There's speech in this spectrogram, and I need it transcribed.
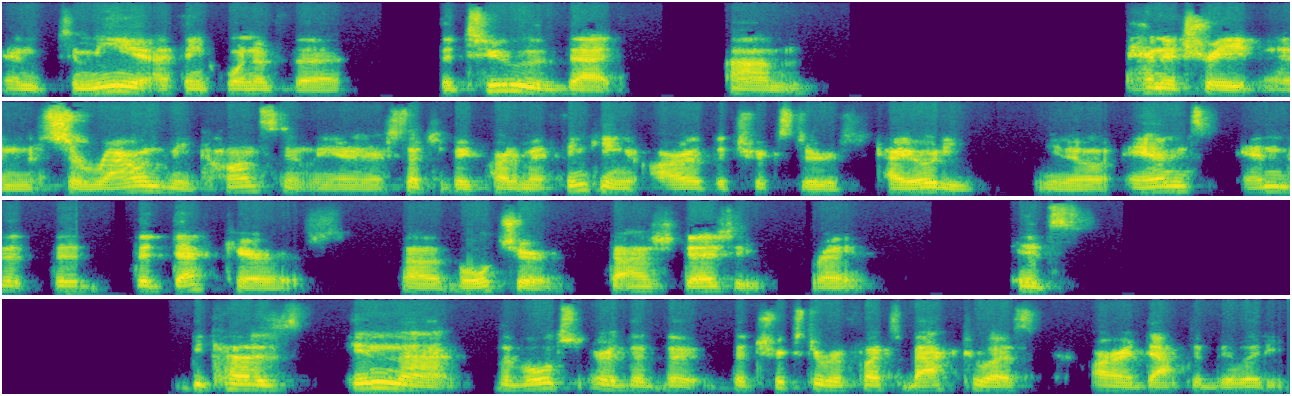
and to me, I think one of the, the two that um, penetrate and surround me constantly and are such a big part of my thinking are the tricksters, coyote, you know, and and the the, the death carers, uh, vulture, Desi, right? It's because in that the vulture or the, the the trickster reflects back to us our adaptability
